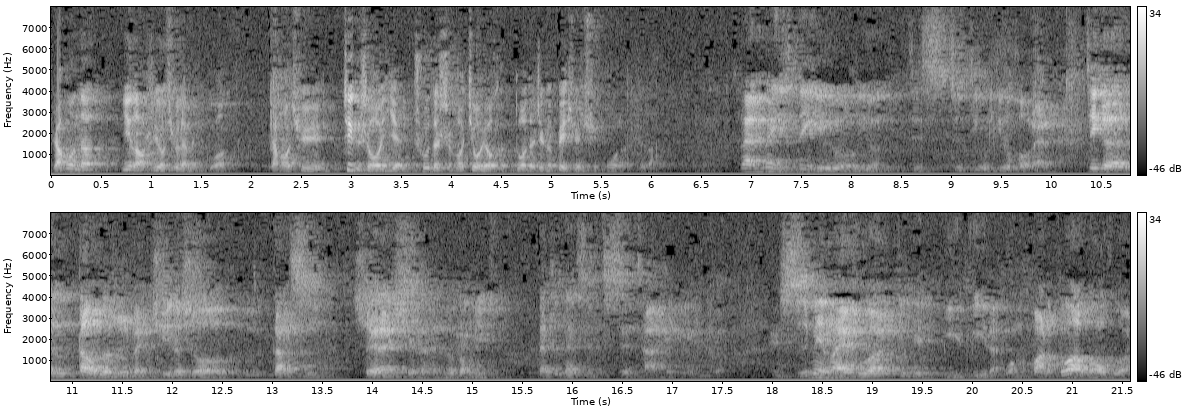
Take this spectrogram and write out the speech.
然后呢，殷老师又去了美国。然后去这个时候演出的时候，就有很多的这个备选曲目了，对吧？那那那有有这就就就后来了。这个到了日本去的时候，当时虽然写了很多东西，但是那是审查很严格，十面埋伏啊就给毙毙了。我们花了多少功夫啊？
